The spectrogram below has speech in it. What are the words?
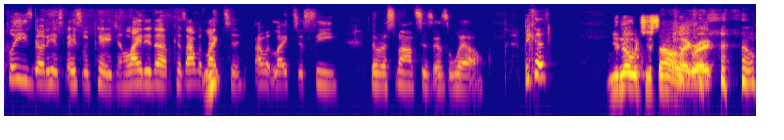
please go to his Facebook page and light it up because I would like to. I would like to see the responses as well. Because you know what you sound like, right? no,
